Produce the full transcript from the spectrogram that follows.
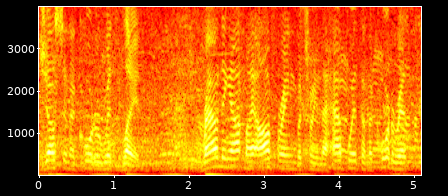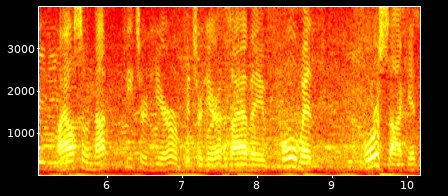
just in a quarter width blade. Rounding out my offering between the half width and the quarter width, I also not featured here or pictured here is I have a full width four socket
